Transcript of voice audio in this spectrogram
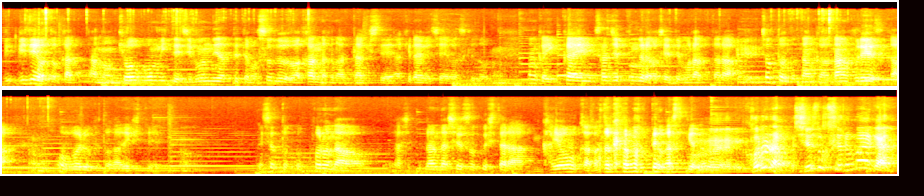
ビデオとかあの教本見て自分でやっててもすぐ分かんなくなって飽きて諦めちゃいますけど、うん、なんか一回30分ぐらい教えてもらったら、えー、ちょっとなんか何フレーズか覚えることができて、うん、ちょっとコロナをだんだん収束したら通おうかなとか思ってますけど、コロナも収束する前が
